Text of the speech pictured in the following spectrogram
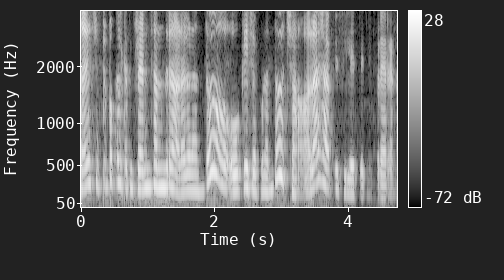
కానీ చుట్టుపక్కల తన ఫ్రెండ్స్ అందరూ అడగడంతో ఓకే చెప్పడంతో చాలా హ్యాపీ ఫీల్ అయిపోయింది ప్రేరణ.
